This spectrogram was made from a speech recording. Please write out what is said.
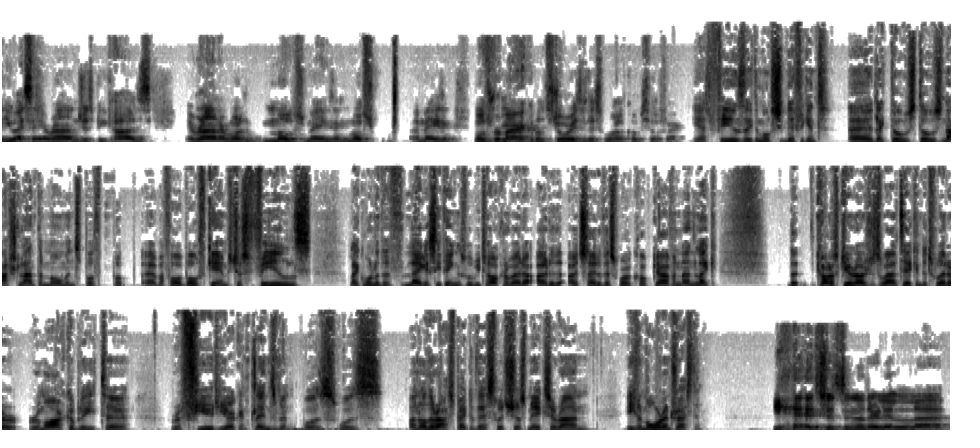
USA uh, Iran just because Iran are one of the most amazing, most amazing, most remarkable stories of this World Cup so far. Yeah, it feels like the most significant. Uh, like those those national anthem moments, both uh, before both games, just feels like one of the legacy things we'll be talking about out of the, outside of this World Cup, Gavin. And like the, Carlos Queiroz as well, taking to Twitter remarkably to refute Jurgen Klinsmann was was another aspect of this, which just makes Iran even more interesting. Yeah, it's just another little. Uh,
